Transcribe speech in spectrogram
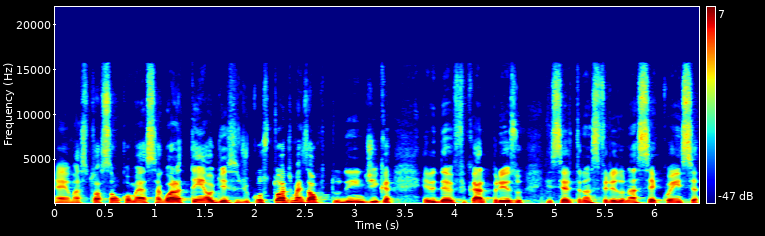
É, uma situação começa agora, tem audiência de custódia, mas ao que tudo indica, ele deve ficar preso e ser transferido na sequência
